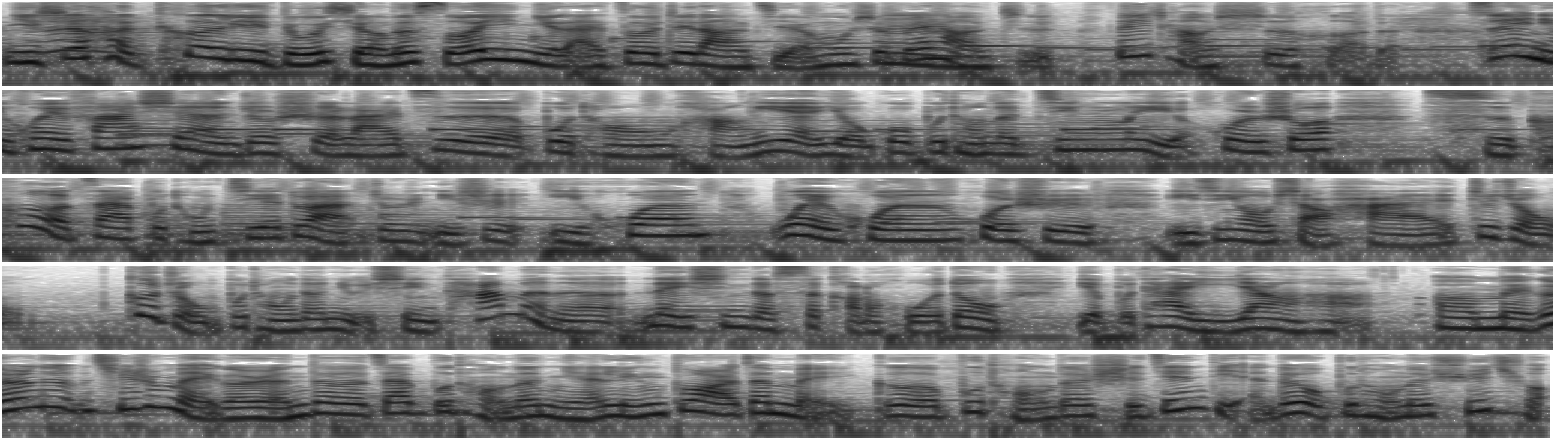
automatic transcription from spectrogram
你是很特立独行的，所以你来做这档节目是非常值、非常适合的。所以你会发现，就是来自不同行业，有过不同的经历，或者说此刻在不同阶段，就是你是已婚、未婚，或者是已经有小孩这种。各种不同的女性，她们的内心的思考的活动也不太一样哈。呃，每个人的其实每个人的在不同的年龄段，在每个不同的时间点都有不同的需求，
